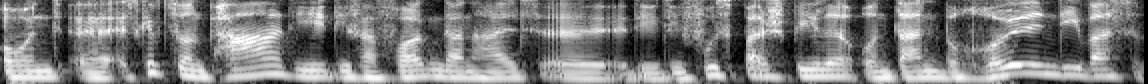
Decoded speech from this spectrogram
und äh, es gibt so ein paar, die, die verfolgen dann halt äh, die, die Fußballspiele und dann brüllen die was,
